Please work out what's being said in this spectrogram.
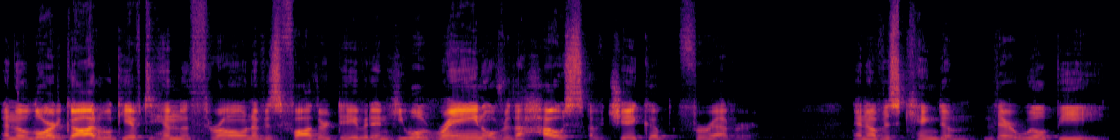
And the Lord God will give to him the throne of his father David, and he will reign over the house of Jacob forever. And of his kingdom there will be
